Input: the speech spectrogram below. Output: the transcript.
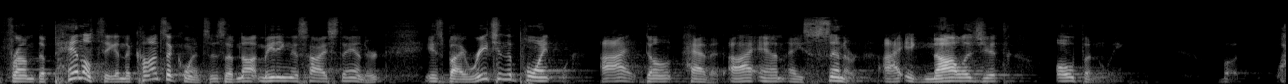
from the penalty and the consequences of not meeting this high standard is by reaching the point I don't have it. I am a sinner. I acknowledge it openly. But wow,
